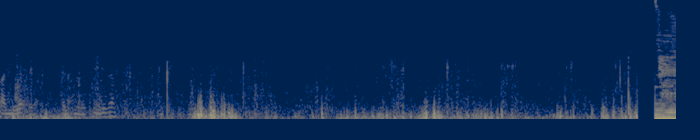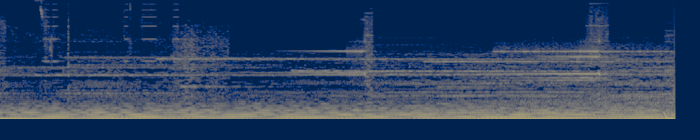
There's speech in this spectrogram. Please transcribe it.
man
